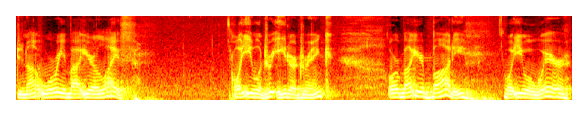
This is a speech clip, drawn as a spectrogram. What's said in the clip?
do not worry about your life, what you will eat or drink, or about your body, what you will wear.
